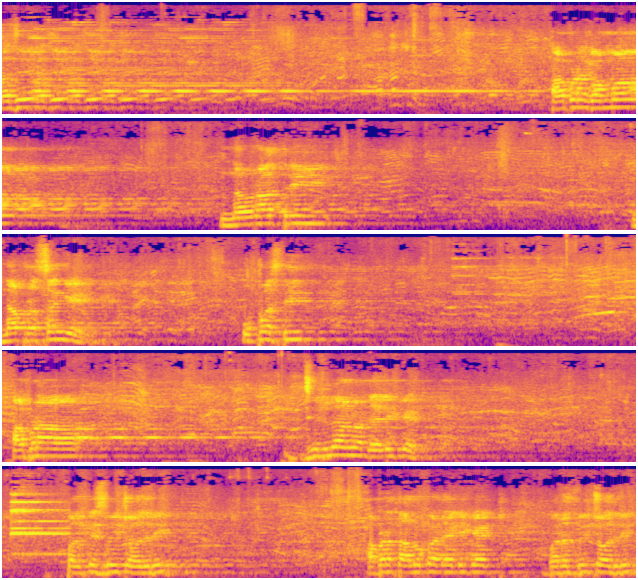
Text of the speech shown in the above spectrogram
આજે આપણા ગામમાં નવરાત્રી ના પ્રસંગે ઉપસ્થિત આપણા જિલ્લાના ડેલિગેટ પલકેશભાઈ ચૌધરી, આપણા તાલુકા ડેલિગેટ ભરતભાઈ ચૌધરી,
